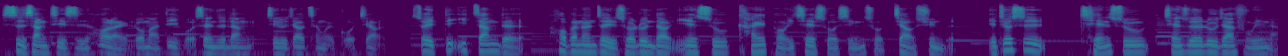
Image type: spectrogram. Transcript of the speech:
事实上，其实后来罗马帝国甚至让基督教成为国教了。所以第一章的后半段这里说，论到耶稣开头一切所行所教训的，也就是前书前书的路加福音啊，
